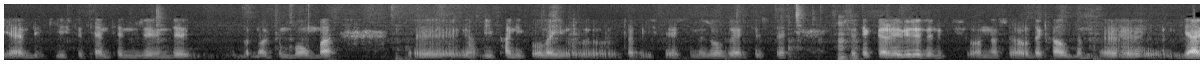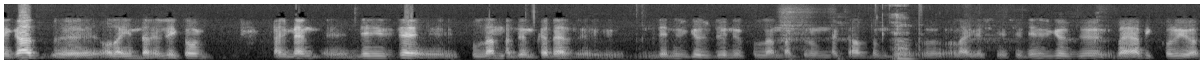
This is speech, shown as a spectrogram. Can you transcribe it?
yerdeki işte tentenin üzerinde baktım bomba. e, bir panik olayı e, tabii ister istemez oldu herkeste. İşte tekrar revire dönüp ondan sonra orada kaldım. E, yani gaz e, olayından özellikle o yani ben e, denizde e, kullanmadığım kadar e, deniz gözlüğünü kullanmak durumunda kaldım evet. bu olay vesilesi. Deniz gözlüğü bayağı bir koruyor.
